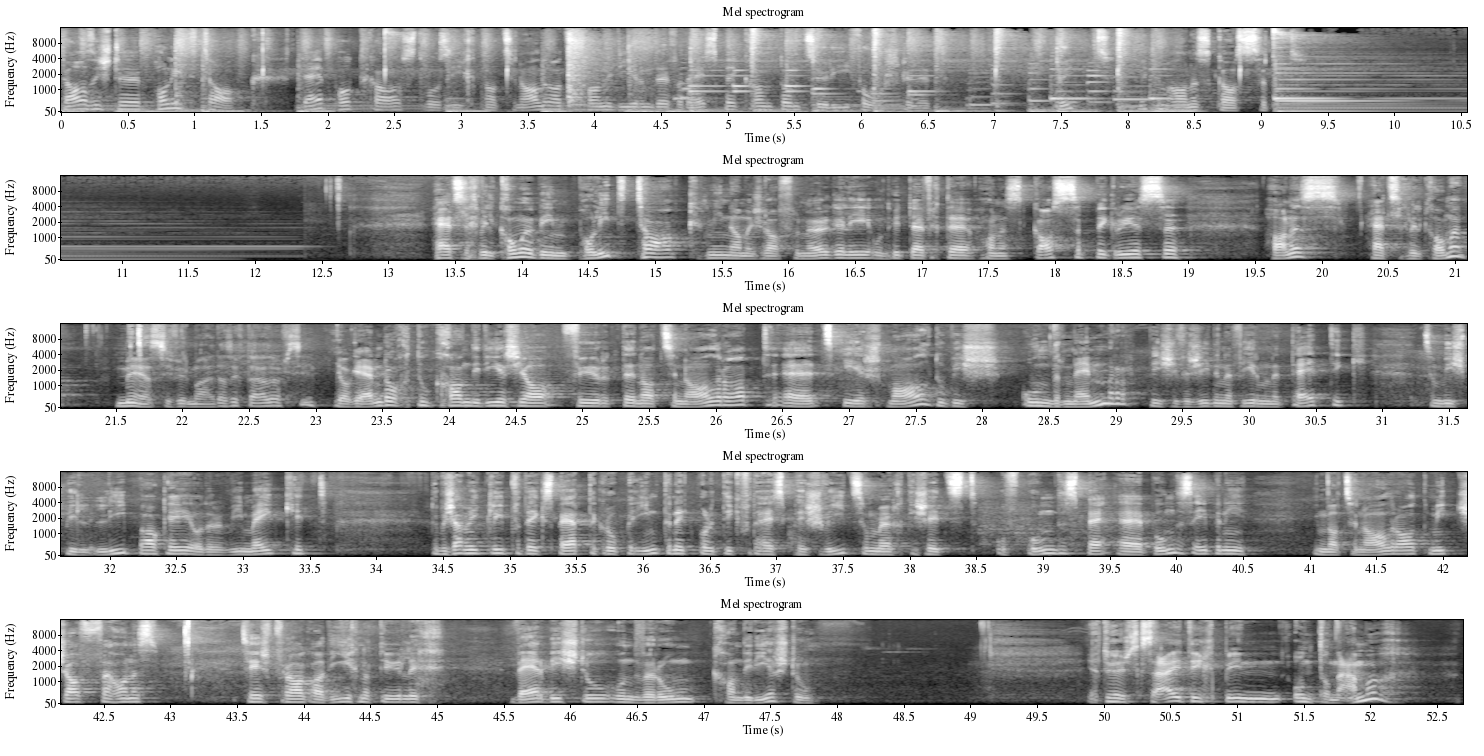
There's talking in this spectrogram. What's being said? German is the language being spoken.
Das ist der Polit-Tag, der Podcast, wo sich die Nationalratskandidierenden von der SP Kanton Zürich vorstellen. Heute mit dem Hannes Gassert. Herzlich willkommen beim Polit-Tag. Mein Name ist Raphael Mörgeli und heute darf ich den Hannes Gassert begrüßen. Hannes, herzlich willkommen. Merci vielmals, dass ich da sein. Ja, gern doch. Du kandidierst ja für den Nationalrat äh, das erste Mal. Du bist Unternehmer, bist in verschiedenen Firmen tätig, zum Beispiel Leap AG oder We Make It. Du bist auch Mitglied von der Expertengruppe Internetpolitik von der SP Schweiz und möchtest jetzt auf Bundesbe äh, Bundesebene im Nationalrat mitschaffen, Hannes. Zuerst die Frage an dich natürlich. Wer bist du und warum kandidierst du? Ja, du hast gesagt, ich bin Unternehmer,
